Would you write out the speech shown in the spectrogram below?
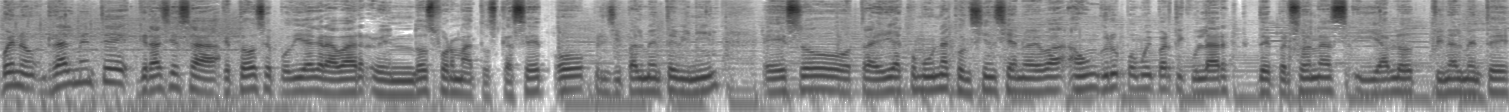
Bueno, realmente gracias a que todo se podía grabar en dos formatos, cassette o principalmente vinil, eso traería como una conciencia nueva a un grupo muy particular de personas y hablo finalmente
